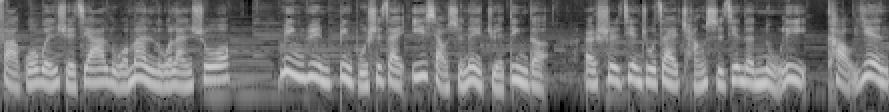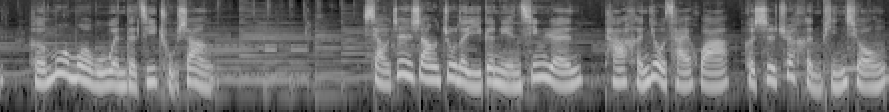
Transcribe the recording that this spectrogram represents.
法国文学家罗曼·罗兰说：“命运并不是在一小时内决定的，而是建筑在长时间的努力、考验和默默无闻的基础上。”小镇上住了一个年轻人，他很有才华，可是却很贫穷。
